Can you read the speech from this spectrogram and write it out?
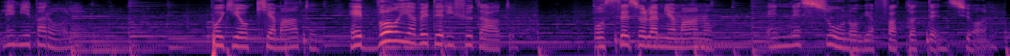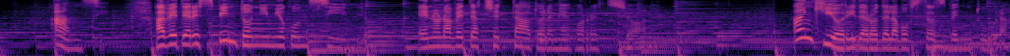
le mie parole. Poiché ho chiamato e voi avete rifiutato. Ho steso la mia mano e nessuno vi ha fatto attenzione. Anzi, avete respinto ogni mio consiglio e non avete accettato la mia correzione. Anch'io riderò della vostra sventura.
